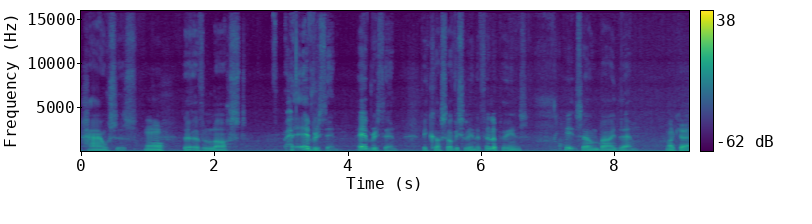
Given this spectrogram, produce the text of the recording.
houses, Oh, that have lost everything, everything, because obviously in the Philippines, it's owned by them. Okay.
